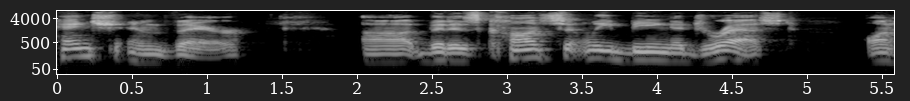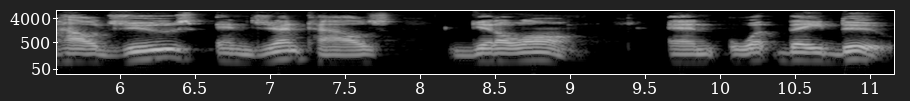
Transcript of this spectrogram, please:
tension there uh, that is constantly being addressed on how Jews and Gentiles get along and what they do.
